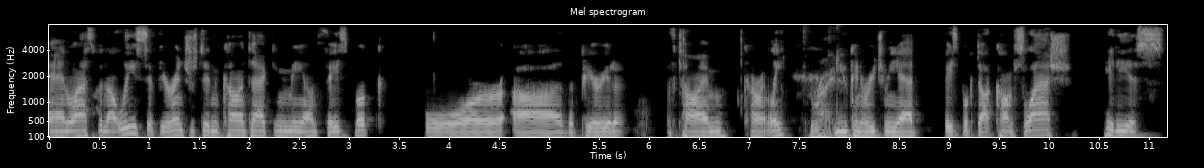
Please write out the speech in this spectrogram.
and last but not least, if you're interested in contacting me on Facebook for, uh, the period of time currently, right. you can reach me at facebook.com slash hideous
